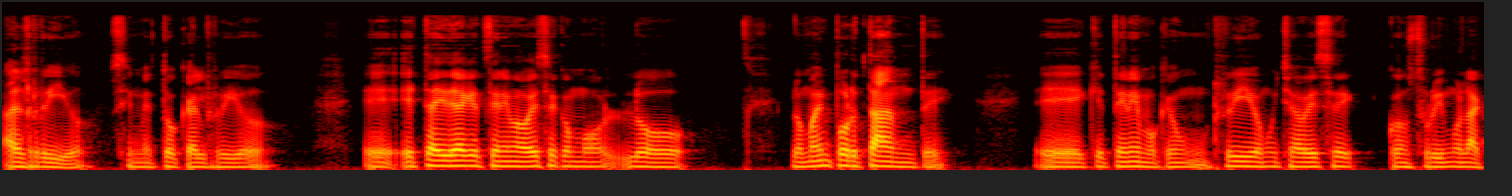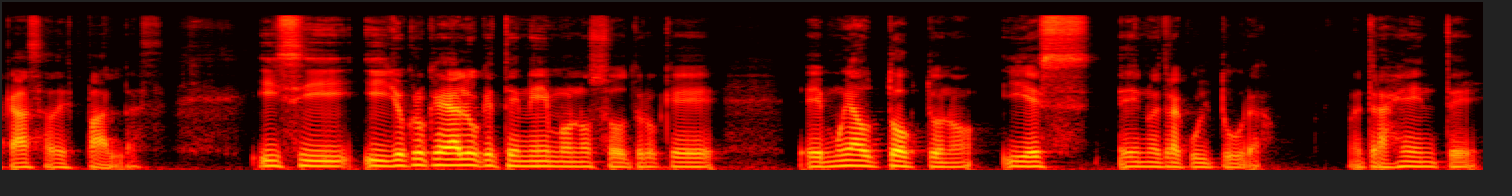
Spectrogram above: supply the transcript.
al río, si me toca el río. Eh, esta idea que tenemos a veces como lo lo más importante eh, que tenemos, que un río muchas veces construimos la casa de espaldas. Y, si, y yo creo que hay algo que tenemos nosotros que es muy autóctono y es eh, nuestra cultura, nuestra gente,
